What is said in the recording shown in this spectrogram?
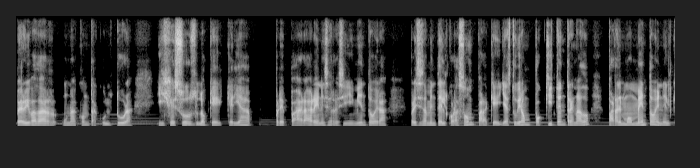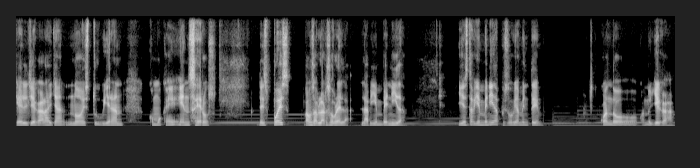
pero iba a dar una contracultura. Y Jesús lo que quería preparar en ese recibimiento era precisamente el corazón para que ya estuviera un poquito entrenado para el momento en el que él llegara ya no estuvieran como que en ceros. Después vamos a hablar sobre la, la bienvenida. Y esta bienvenida pues obviamente cuando, cuando llega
